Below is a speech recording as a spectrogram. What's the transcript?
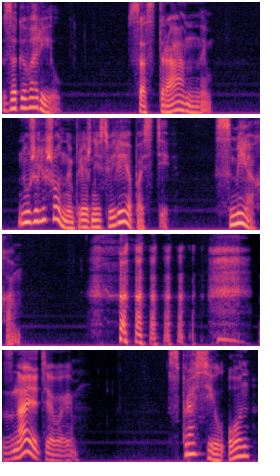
заговорил со странным, но уже лишенным прежней свирепости, смехом. «Знаете вы?» — спросил он, —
